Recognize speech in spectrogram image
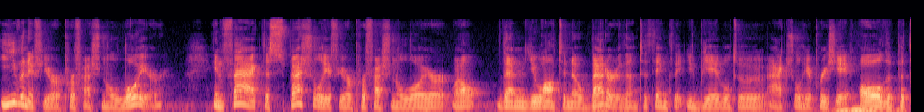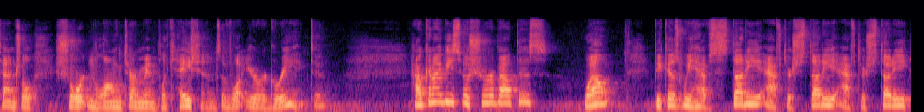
even if you're a professional lawyer. In fact, especially if you're a professional lawyer, well, then you ought to know better than to think that you'd be able to actually appreciate all the potential short and long-term implications of what you're agreeing to. How can I be so sure about this? Well, because we have study after study after study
